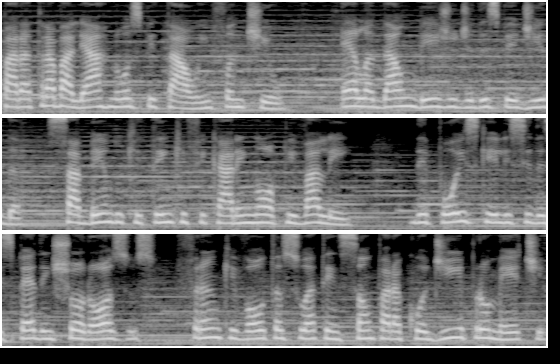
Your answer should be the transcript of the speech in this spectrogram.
para trabalhar no hospital infantil. Ela dá um beijo de despedida, sabendo que tem que ficar em Op Valley. Depois que eles se despedem chorosos, Frank volta sua atenção para Cody e promete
